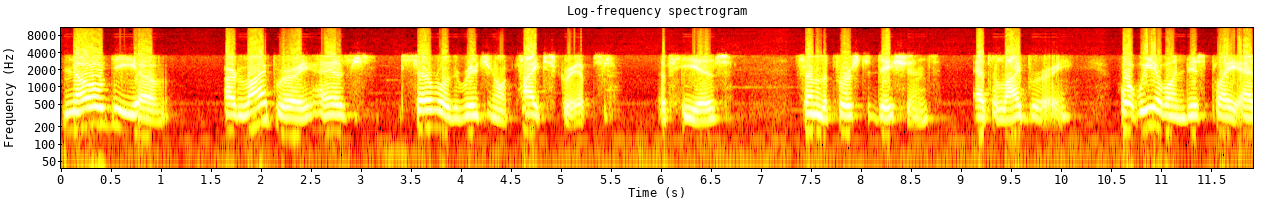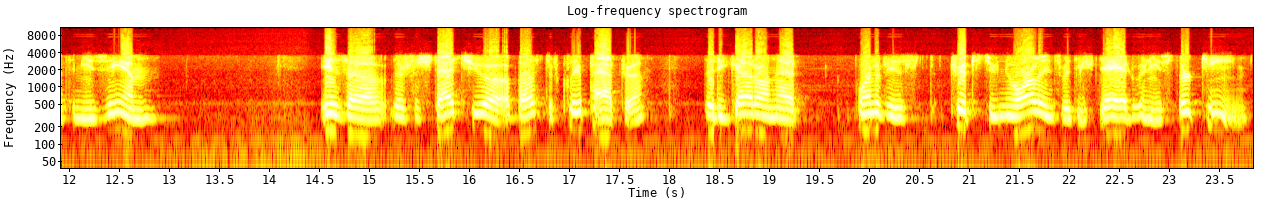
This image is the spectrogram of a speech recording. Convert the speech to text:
No, the uh, our library has several of the original typescripts of his, some of the first editions at the library. What we have on display at the museum is a there's a statue, a bust of Cleopatra that he got on that one of his trips to New Orleans with his dad when he was 13.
